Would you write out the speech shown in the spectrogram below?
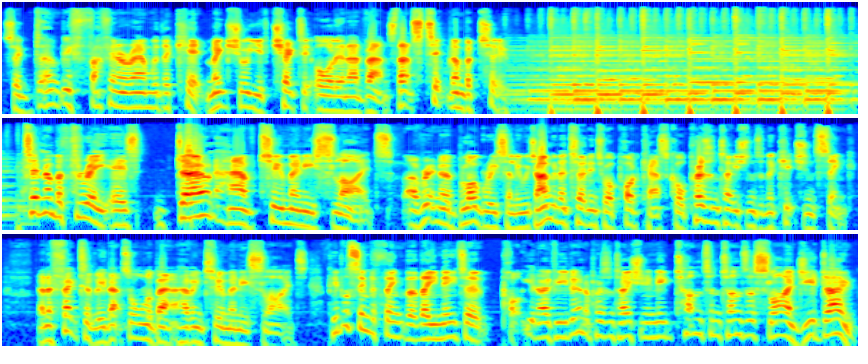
So don't be faffing around with the kit. Make sure you've checked it all in advance. That's tip number two. Tip number three is don't have too many slides. I've written a blog recently, which I'm going to turn into a podcast called Presentations in the Kitchen Sink. And effectively, that's all about having too many slides. People seem to think that they need to, you know, if you're doing a presentation, you need tons and tons of slides. You don't.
